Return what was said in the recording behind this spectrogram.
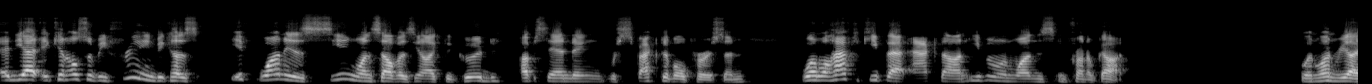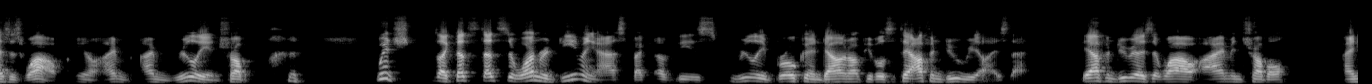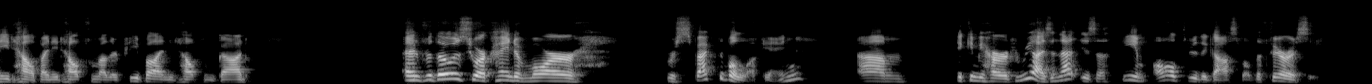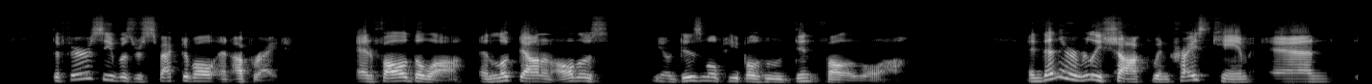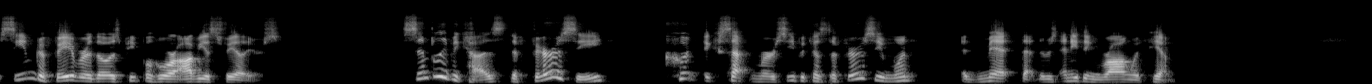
And yet it can also be freeing because if one is seeing oneself as, you know, like the good, upstanding, respectable person, one will have to keep that act on even when one's in front of God. When one realizes, wow, you know, I'm I'm really in trouble. Which like that's that's the one redeeming aspect of these really broken down out people is that they often do realize that. They often do realize that wow, I'm in trouble. I need help. I need help from other people. I need help from God. And for those who are kind of more respectable looking, um, it can be harder to realize. And that is a theme all through the gospel the Pharisee. The Pharisee was respectable and upright and followed the law and looked down on all those you know dismal people who didn't follow the law. And then they were really shocked when Christ came and seemed to favor those people who are obvious failures. Simply because the Pharisee couldn't accept mercy because the Pharisee wouldn't admit that there was anything wrong with him.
